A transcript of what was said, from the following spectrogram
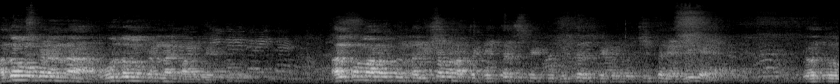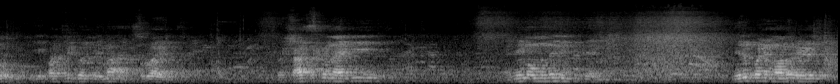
ಅಧೋಮುಖನನ್ನ ಊರ್ಧಮುಖನಾಗಿ ಮಾಡಬೇಕು. ಅಲ್ಪಮಾನವನ್ನ ವಿಶ್ವಮಾನವತಕ್ಕೆ ಎತ್ತರಿಸಬೇಕು ಬಿತ್ತರಿಸಬೇಕು ಅನ್ನೋ ಚಿಂತನೆಯೊಂದಿಗೆ ಇವತ್ತು ಈ ಪತ್ರಿಕೋದ್ಯಮ ಶುರುವಾಯಿತು. ಶಾಸಕನಾಗಿ ನಿಮ್ಮ ಮುಂದೆ ನಿಂತಿದ್ದೇನೆ. ನಿರೂಪಣೆ ಮಾಡಲು ಹೇಳಿದ್ರು.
